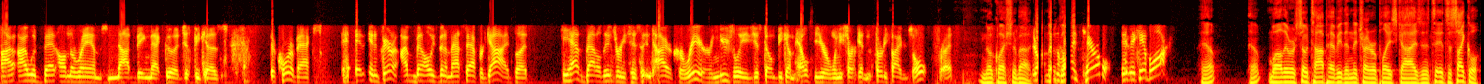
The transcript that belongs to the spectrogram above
I, I would bet on the Rams not being that good just because their quarterbacks. And in fairness, I've been always been a Matt Stafford guy, but he has battled injuries his entire career, and usually you just don't become healthier when you start getting 35 years old, right? No question about it. The line's terrible. They, they can't block. Yep. Yep. Well, they were so top heavy, then they try to replace guys, and it's it's a cycle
